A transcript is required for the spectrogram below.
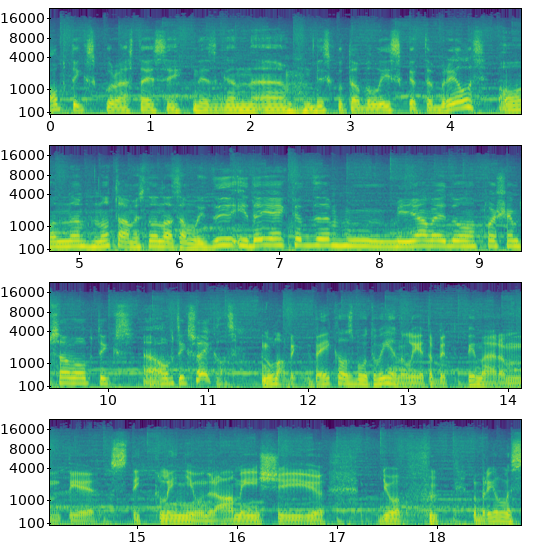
optikas, kurās taisīja diezgan um, diskutabli izskata brilles. Un, nu, tā mēs nonācām līdz idejai, ka um, jāveido pašiem savu optikas, optikas veikals. Nu, labi, veikals būtu viena lieta, bet, piemēram, tie stikliņi un rāmīši. Jo hm, nu, brilles,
